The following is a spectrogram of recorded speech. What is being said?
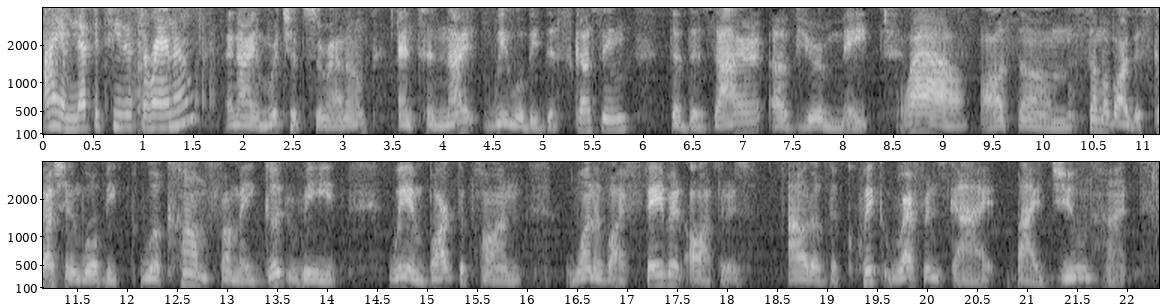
I am Nephatina Serrano. And I am Richard Serrano, and tonight we will be discussing the desire of your mate. Wow. Awesome. Some of our discussion will be will come from a good read we embarked upon one of our favorite authors out of the Quick Reference Guide by June Hunt.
